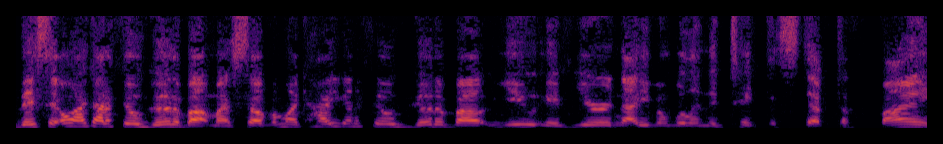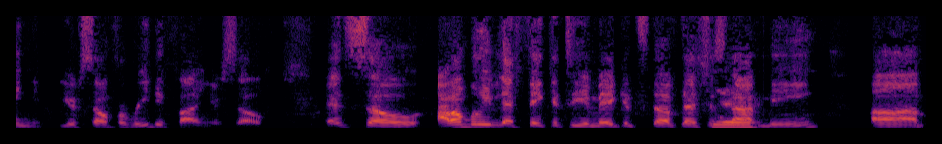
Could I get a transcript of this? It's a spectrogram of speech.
they say, Oh, I got to feel good about myself. I'm like, How are you going to feel good about you if you're not even willing to take the step to find yourself or redefine yourself? And so I don't believe that fake it till you make it stuff. That's just yeah. not me. Um,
